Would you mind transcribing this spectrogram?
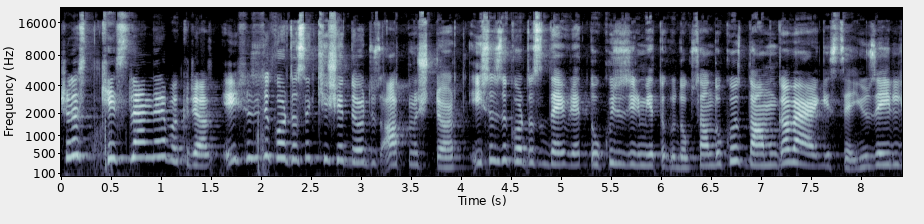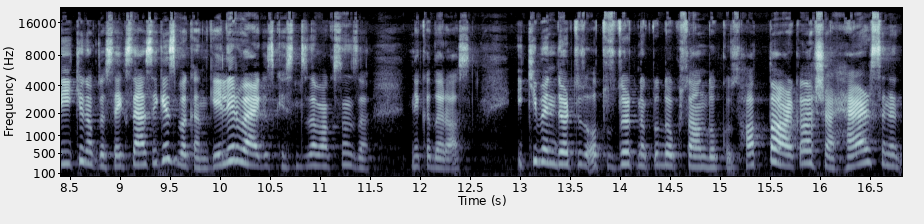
Şimdi kesilenlere bakacağız. İşsizlik sigortası kişi 464, işsizlik sigortası devlet 927.99, damga vergisi 152.88 bakın gelir vergisi kesintisine baksanıza ne kadar az. 2434.99 hatta arkadaşlar her sene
